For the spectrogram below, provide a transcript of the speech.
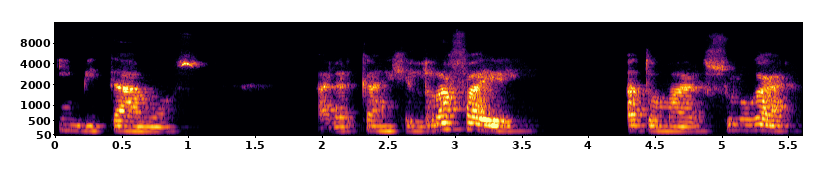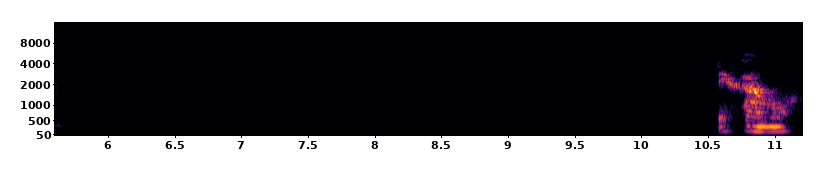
Invitamos al arcángel Rafael a tomar su lugar. Dejamos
